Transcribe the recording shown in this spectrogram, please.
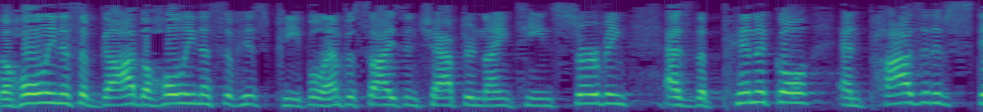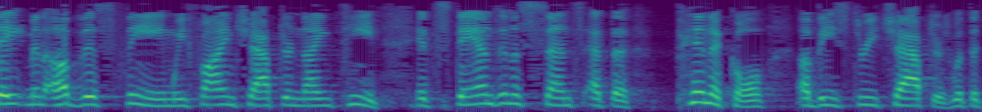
the holiness of God, the holiness of His people, emphasized in chapter 19, serving as the pinnacle and positive statement of this theme, we find chapter 19. It stands in a sense at the pinnacle of these three chapters, with the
